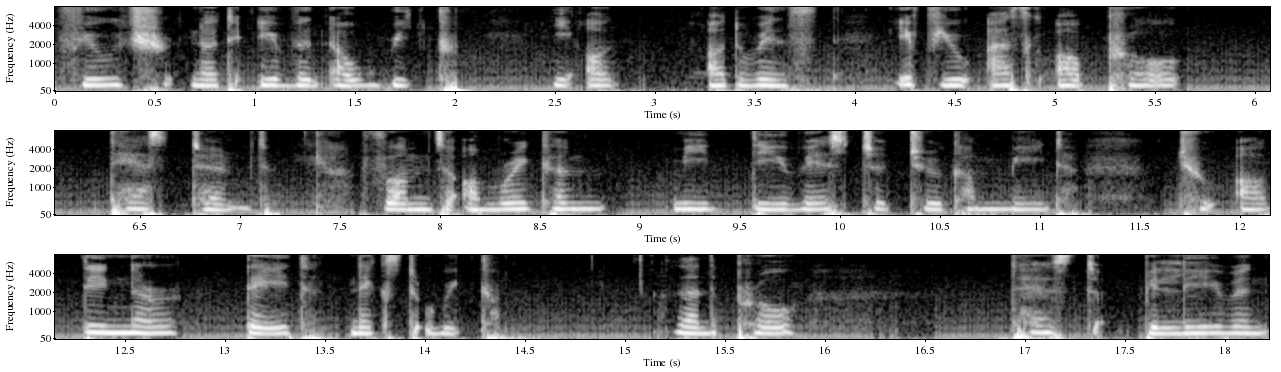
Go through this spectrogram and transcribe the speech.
future, not even a week in advance. If you ask a Protestant from the American Midwest to commit to a dinner date next week, that protest believing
